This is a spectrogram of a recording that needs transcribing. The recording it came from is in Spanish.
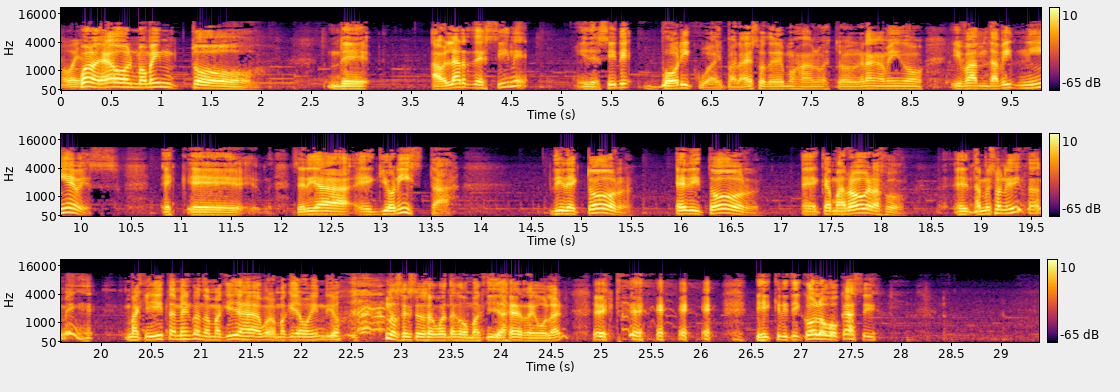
Bueno, llegado el momento de hablar de cine y de cine boricua. Y para eso tenemos a nuestro gran amigo Iván David Nieves. Es, eh, sería eh, guionista, director, editor, eh, camarógrafo, también sonidista también. Maquillista también cuando maquillas, bueno, maquillado indio, no sé si se cuenta como maquillaje regular. Este, y criticólogo casi.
